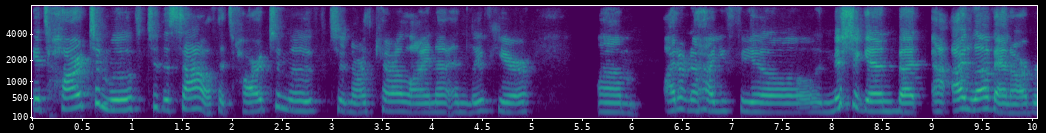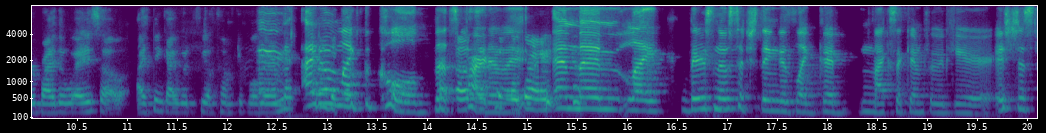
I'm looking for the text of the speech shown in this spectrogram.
It's hard to move to the South. It's hard to move to North Carolina and live here. Um, I don't know how you feel in Michigan, but I love Ann Arbor, by the way. So I think I would feel comfortable there. I don't like the cold. That's oh, part of it. Right. And then like, there's no such thing as like good Mexican food here. It's just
